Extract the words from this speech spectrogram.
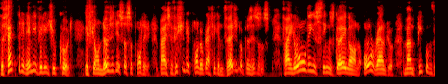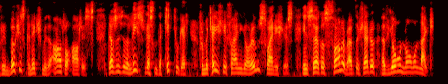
The fact that in any village you could, if your nosiness was supported by a sufficiently pornographic and virginal persistence, find all these things going on all round you among people with the remotest connection with art or artists, doesn't in the least lessen the kick you get from occasionally finding your own swinishness in circles far above the shadow of your normal night.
